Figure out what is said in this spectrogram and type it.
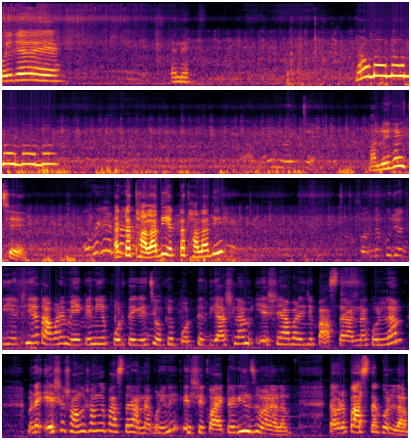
ওই রে। এনে। নাও নাও নাও নাও নাও নাও। ভালোই হয়েছে। একটা থালা দি একটা থালা দি। সন্ধে পুজো দিয়ে ঠিয়ে তারপরে মেয়েকে নিয়ে পড়তে গেছি ওকে পড়তে দিয়ে আসলাম এসে আবার এই যে পাস্তা রান্না করলাম। মানে এসে সঙ্গে সঙ্গে পাস্তা রান্না করিনি এসে কয়েকটা রিলস বানালাম। তারপরে পাস্তা করলাম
